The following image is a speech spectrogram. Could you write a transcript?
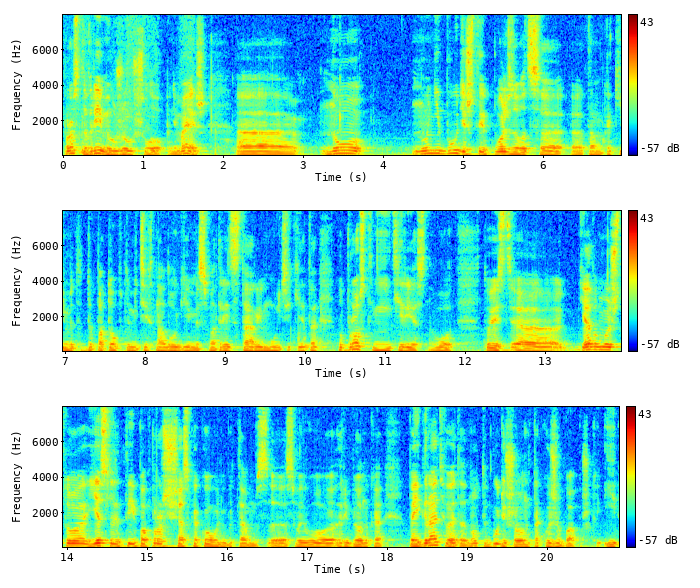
просто время уже ушло, понимаешь? А, ну, ну не будешь ты пользоваться э, там какими-то допотопными технологиями, смотреть старые мультики, это ну просто неинтересно, вот. То есть э, я думаю, что если ты попросишь сейчас какого-нибудь там э, своего ребенка поиграть в это, ну ты будешь он такой же бабушкой, и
